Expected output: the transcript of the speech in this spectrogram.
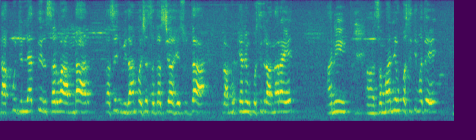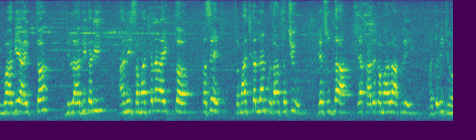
नागपूर जिल्ह्यातील सर्व आमदार तसेच विधान परिषद सदस्य हे सुद्धा प्रामुख्याने उपस्थित राहणार आहेत. आणि सामान्य उपस्थितीमध्ये विभागीय आयुक्त जिल्हाधिकारी आणि समाज कल्याण आयुक्त तसेच समाज कल्याण प्रधान सचिव हे सुद्धा या कार्यक्रमाला आपली हजेरी ठेव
